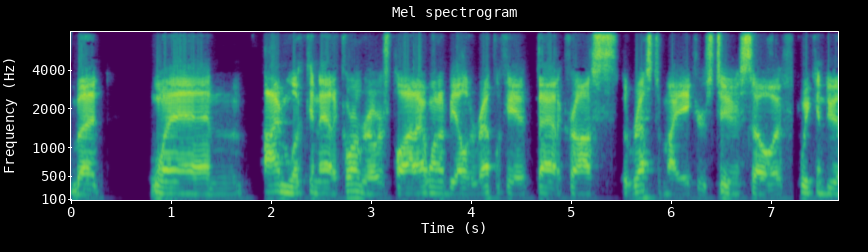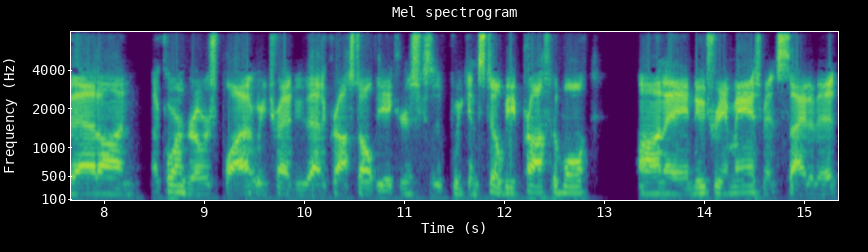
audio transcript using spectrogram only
But when I'm looking at a corn grower's plot, I want to be able to replicate that across the rest of my acres too. So if we can do that on a corn grower's plot, we try to do that across all the acres because if we can still be profitable on a nutrient management side of it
